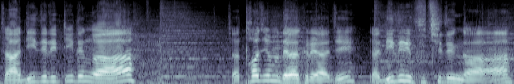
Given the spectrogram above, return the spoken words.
자 니들이 뛰든가. 자 터지면 내가 그래야지. 자 니들이 붙이든가.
